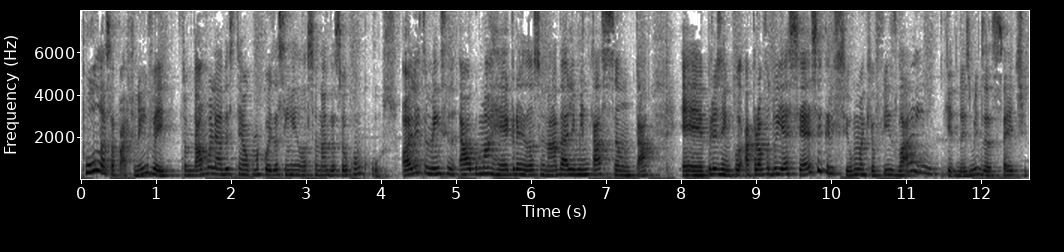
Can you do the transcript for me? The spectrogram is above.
pula essa parte, nem vê. Então, dá uma olhada se tem alguma coisa assim relacionada ao seu concurso. Olha também se há alguma regra relacionada à alimentação, tá? É, por exemplo, a prova do ISS Criciúma que eu fiz lá em 2017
